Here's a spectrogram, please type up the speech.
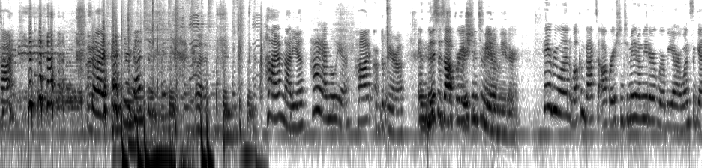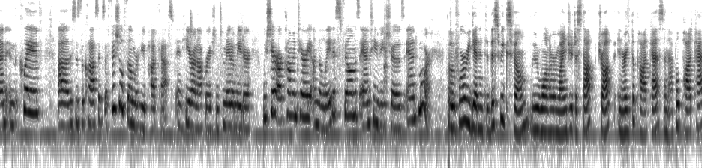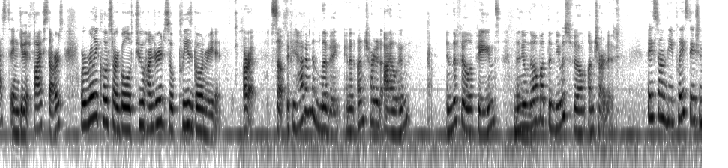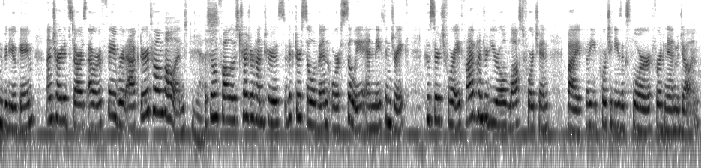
Hi. Sorry, I forgot to. Hi, I'm Nadia. Hi, I'm Aaleia. Hi, I'm Nameera. And this is Operation Tomatometer. Hey everyone, welcome back to Operation Tomatometer, where we are once again in the Clave. Uh, this is the Classics official film review podcast, and here on Operation Tomatometer, we share our commentary on the latest films and TV shows and more. But before we get into this week's film, we want to remind you to stop, drop, and rate the podcast on Apple Podcasts and give it five stars. We're really close to our goal of 200, so please go and rate it. All right. So, if you haven't been living in an uncharted island in the Philippines, then you'll know about the newest film, Uncharted. Based on the PlayStation video game, Uncharted stars our favorite actor, Tom Holland. Yes. The film follows treasure hunters Victor Sullivan, or Sully, and Nathan Drake, who search for a 500 year old lost fortune by the Portuguese explorer Ferdinand Magellan.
